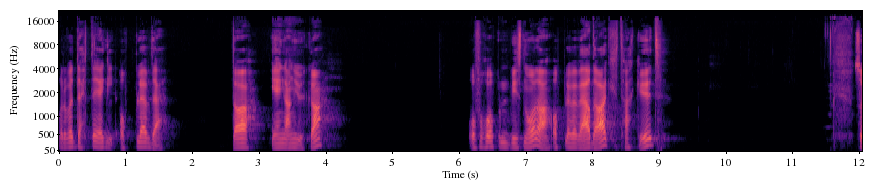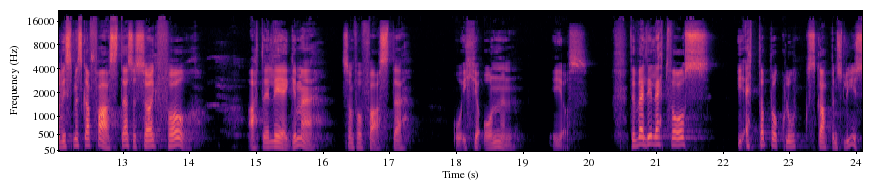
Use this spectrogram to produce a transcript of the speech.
Og det var dette jeg opplevde da en gang i uka. Og forhåpentligvis nå da, opplever hver dag. Takk Gud. Så hvis vi skal faste, så sørg for at det er legemet som får faste, og ikke ånden i oss. Det er veldig lett for oss i etterpåklokskapens lys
